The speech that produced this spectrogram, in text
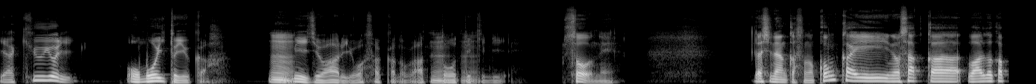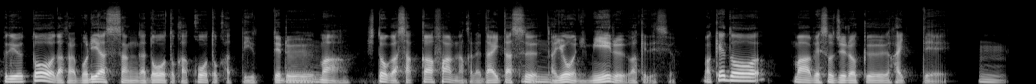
野球より重いというかうん。イメージはあるよ、サッカーの方が圧倒的に、そうねだしなんかその今回のサッカーワールドカップで言うと、だから森保さんがどうとかこうとかって言ってる、うんまあ人がサッカーファンの中で大多数うんなように見えるわけですよ。まあけど、まあベスト16入って、うん。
